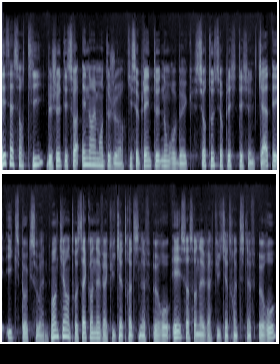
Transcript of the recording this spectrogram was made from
Dès sa sortie, le jeu déçoit énormément de joueurs qui se plaignent de nombreux bugs, surtout sur PlayStation 4 et Xbox One. Vendu entre 59,99 euros et 69,99 euros,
